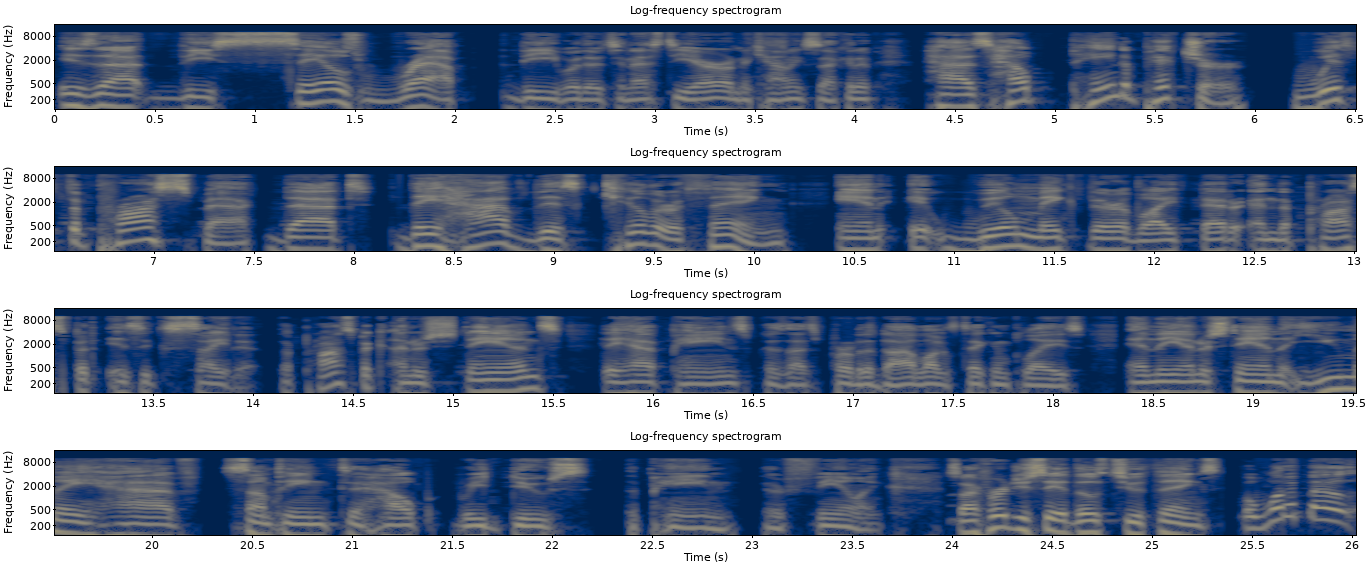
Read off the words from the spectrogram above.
is that the sales rep, the whether it's an SDR or an account executive, has helped paint a picture with the prospect that they have this killer thing and it will make their life better. And the prospect is excited. The prospect understands they have pains because that's part of the dialogue that's taking place. And they understand that you may have something to help reduce the pain they're feeling. So I've heard you say those two things, but what about,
